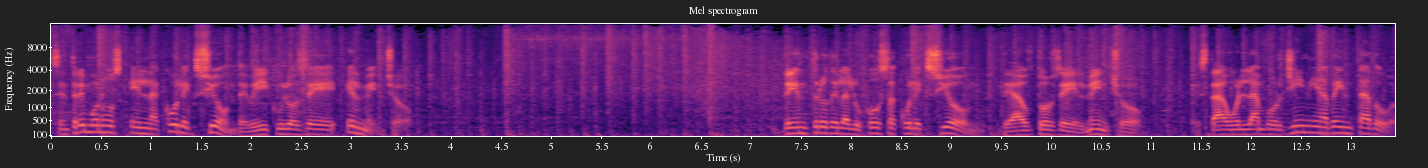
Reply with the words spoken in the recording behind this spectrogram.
centrémonos en la colección de vehículos de El Mencho. Dentro de la lujosa colección de autos de El Mencho está un Lamborghini Aventador,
